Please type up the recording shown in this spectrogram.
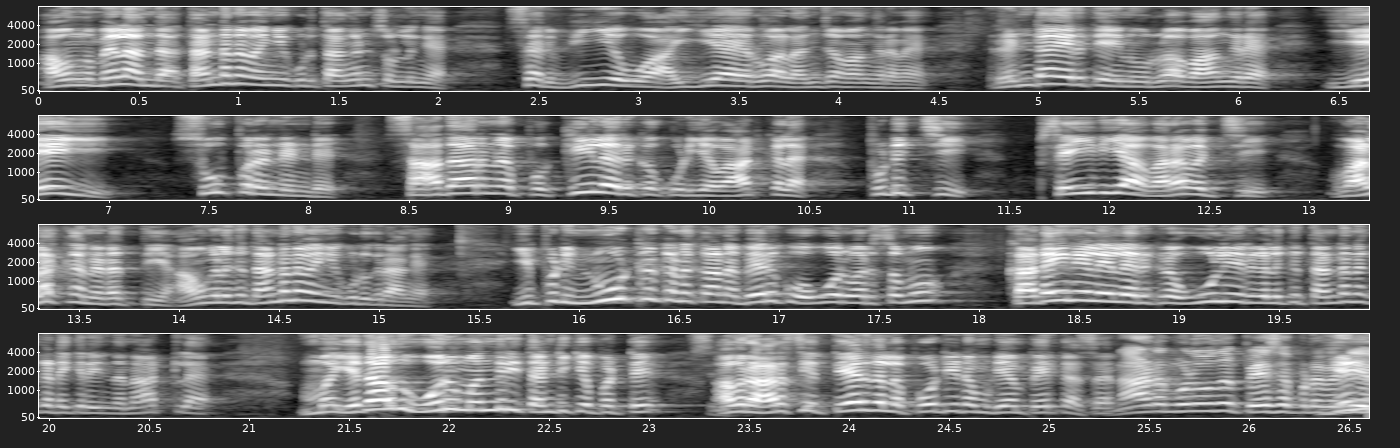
அவங்க மேலே அந்த தண்டனை வாங்கி கொடுத்தாங்கன்னு சொல்லுங்கள் சார் விஏஓ ஐயாயிரம் ரூபா லஞ்சம் வாங்குறவன் ரெண்டாயிரத்தி ஐநூறுரூவா வாங்குற ஏஇ சூப்பரண்டு சாதாரண இப்போ கீழே இருக்கக்கூடிய ஆட்களை பிடிச்சி செய்தியாக வர வச்சு வழக்கம் நடத்தி அவங்களுக்கு தண்டனை வாங்கி கொடுக்குறாங்க. இப்படி நூற்றுக்கணக்கான பேருக்கு ஒவ்வொரு வருஷமும் கடைநிலையில் இருக்கிற ஊழியர்களுக்கு தண்டனை கிடைக்கிற இந்த நாட்டில் ம ஏதாவது ஒரு மந்திரி தண்டிக்கப்பட்டு அவர் அரசியல் தேர்தலில் போட்டியிட முடியாம போயிருக்கா சார்? நாடு முழுவதும் பேசப்பட வேண்டிய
